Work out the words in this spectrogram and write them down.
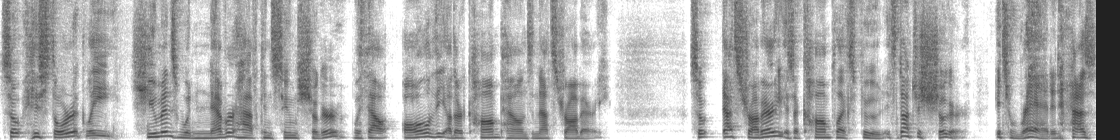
So, historically, humans would never have consumed sugar without all of the other compounds in that strawberry. So, that strawberry is a complex food. It's not just sugar, it's red. It has,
